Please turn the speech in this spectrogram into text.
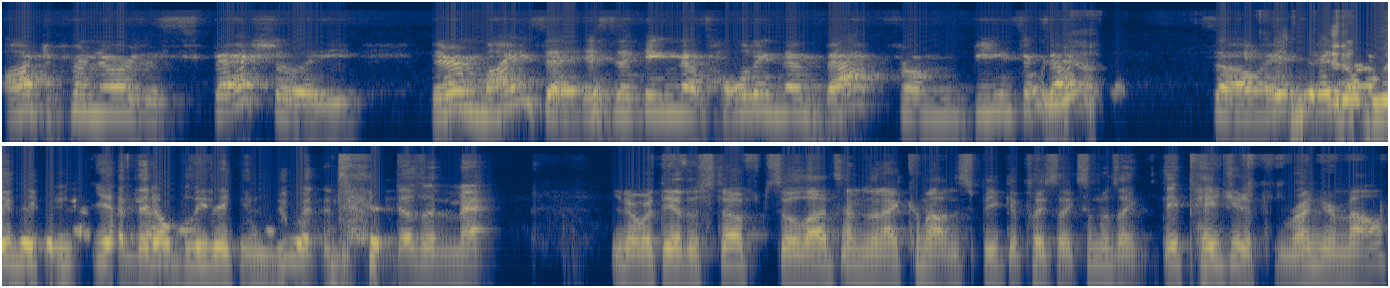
entrepreneurs especially, their mindset is the thing that's holding them back from being successful. Oh, yeah. So it, they don't believe they can. Yeah, they don't believe they can do it. It doesn't matter you know, with the other stuff. So a lot of times when I come out and speak at places, like someone's like, they paid you to run your mouth.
